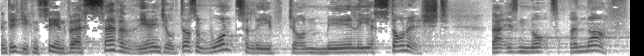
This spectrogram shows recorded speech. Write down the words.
Indeed, you can see in verse 7 that the angel doesn't want to leave John merely astonished. That is not enough.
